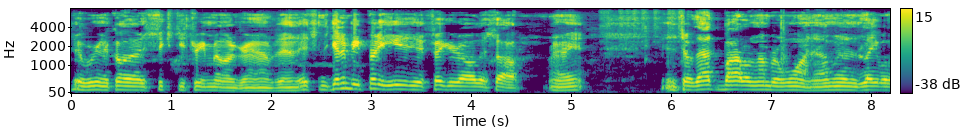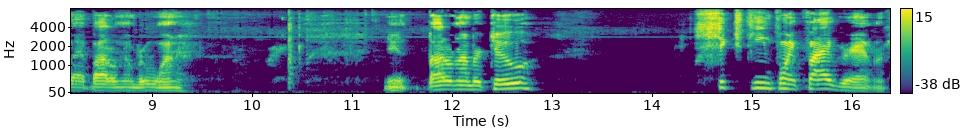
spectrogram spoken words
So we're going to call that 63 milligrams and it's going to be pretty easy to figure all this out right? And so that's bottle number one I'm to label that bottle number one. Bottle number two 16.5 grams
